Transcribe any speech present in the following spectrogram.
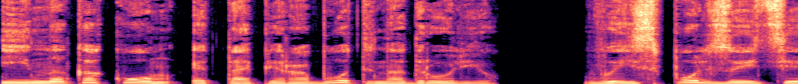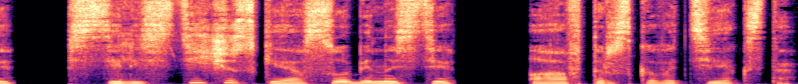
и на каком этапе работы над ролью вы используете стилистические особенности авторского текста?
